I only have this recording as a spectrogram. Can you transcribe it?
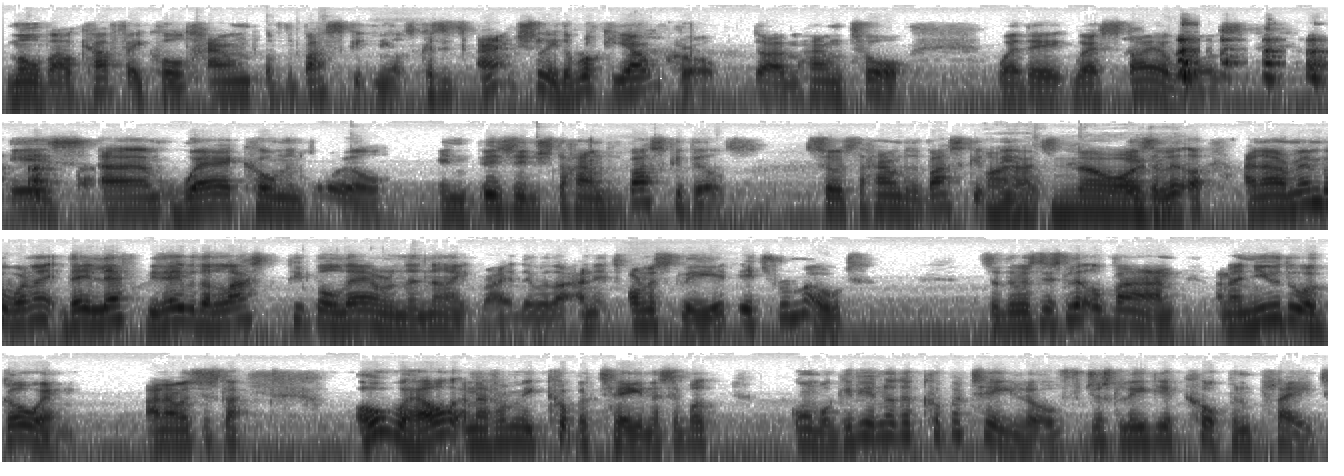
mobile cafe called Hound of the Basket Meals, because it's actually the Rocky Outcrop, um, Hound Tor, where they where Styre was, is um, where Conan Doyle envisaged the Hound of the Baskervilles. So it's the Hound of the Basket I Beals. had no There's idea. a little, and I remember when I, they left me, they were the last people there in the night, right? They were, like, and it's honestly, it, it's remote. So there was this little van, and I knew they were going, and I was just like, oh well. And I had me a cup of tea, and they said, well, go on, we'll give you another cup of tea, love. Just leave your cup and plate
